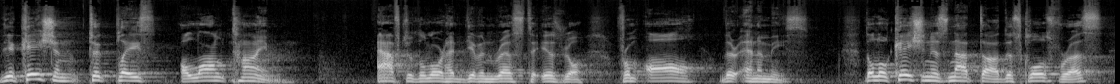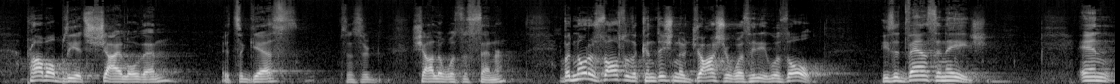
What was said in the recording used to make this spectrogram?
The occasion took place a long time after the Lord had given rest to Israel from all their enemies. The location is not uh, disclosed for us. Probably it's Shiloh then. It's a guess, since Shiloh was the center. But notice also the condition of Joshua was he was old. He's advanced in age. And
